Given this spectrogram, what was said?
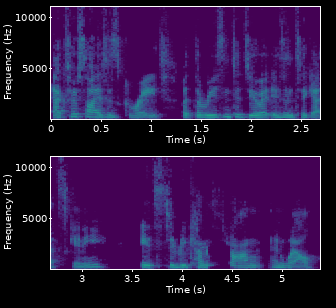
exercise is great, but the reason to do it isn't to get skinny; it's to become strong and well.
